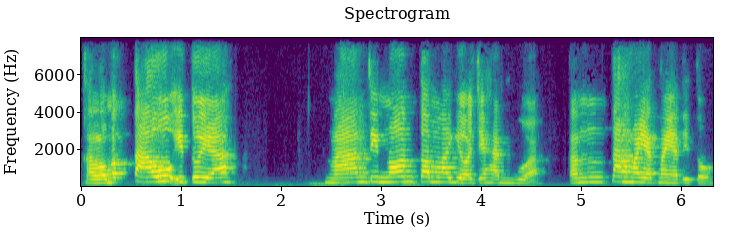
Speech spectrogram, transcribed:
Kalau mau tahu itu ya, nanti nonton lagi ocehan gua tentang mayat-mayat itu.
